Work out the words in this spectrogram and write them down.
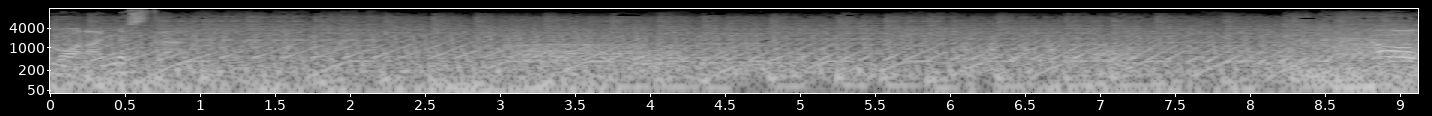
Come on, I missed that. Oh!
